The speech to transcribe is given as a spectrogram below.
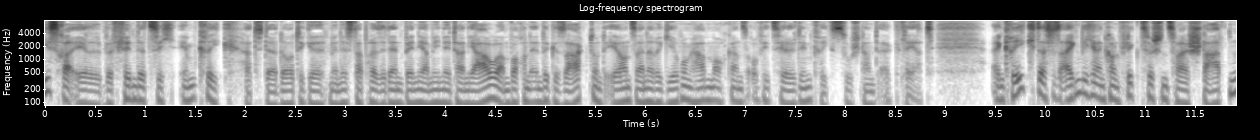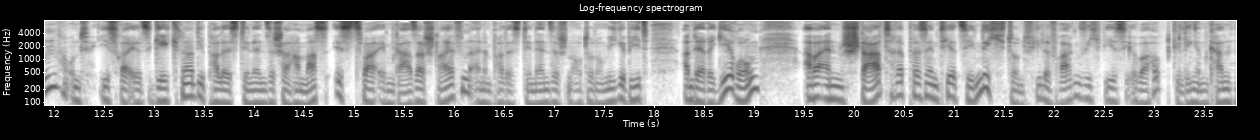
Israel befindet sich im Krieg, hat der dortige Ministerpräsident Benjamin Netanyahu am Wochenende gesagt und er und seine Regierung haben auch ganz offiziell den Kriegszustand erklärt. Ein Krieg, das ist eigentlich ein Konflikt zwischen zwei Staaten und Israels Gegner, die palästinensische Hamas, ist zwar im Gazastreifen, einem palästinensischen Autonomiegebiet, an der Regierung, aber einen Staat repräsentiert sie nicht und viele fragen sich, wie es ihr überhaupt gelingen kann,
